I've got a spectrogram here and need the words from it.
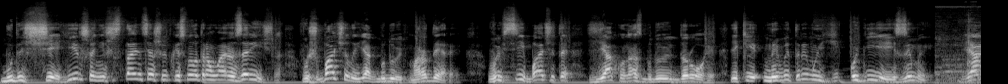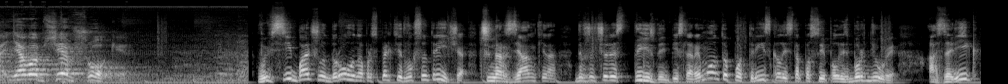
буде ще гірша, ніж станція швидкісного трамваю Зарічна. Ви ж бачили, як будують мародери? Ви всі бачите, як у нас будують дороги, які не витримують однієї зими. Я, я вообще в шоке. Ви всі бачили дорогу на проспекті 200-річчя чи Нарзянкіна, де вже через тиждень після ремонту потріскались та посипались бордюри, а за рік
